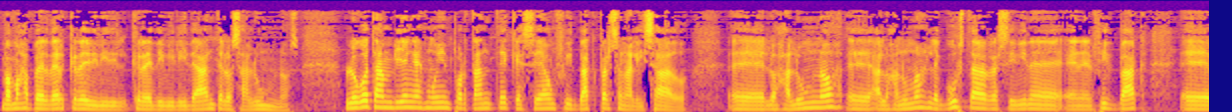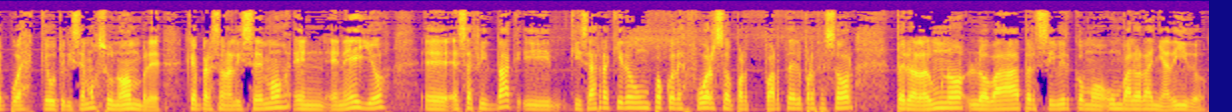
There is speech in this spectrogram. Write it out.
vamos a perder credibilidad ante los alumnos. Luego también es muy importante que sea un feedback personalizado. Eh, los alumnos, eh, a los alumnos les gusta recibir eh, en, el feedback pues que utilicemos su nombre, que personalicemos en, en ellos ese feedback y quizás requiere un poco de esfuerzo por parte del profesor, pero el alumno lo va a percibir como un valor añadido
